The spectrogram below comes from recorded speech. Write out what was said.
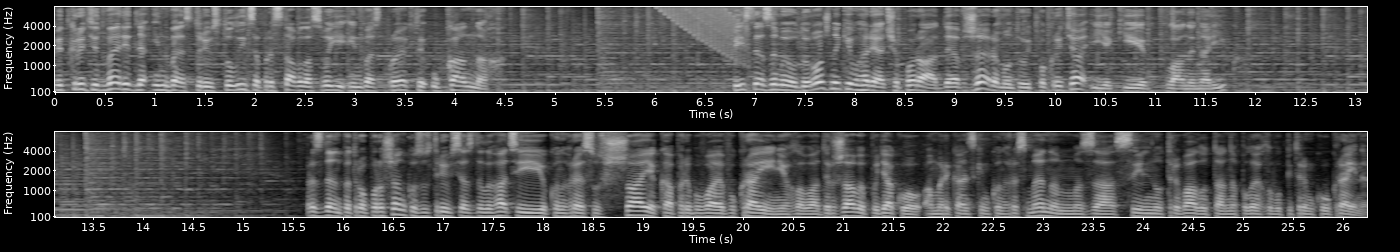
Відкриті двері для інвесторів. Столиця представила свої інвестпроекти у Каннах. Після зими у дорожників гаряча пора, де вже ремонтують покриття і які плани на рік. Президент Петро Порошенко зустрівся з делегацією Конгресу США, яка перебуває в Україні. Глава держави подякував американським конгресменам за сильну, тривалу та наполегливу підтримку України.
